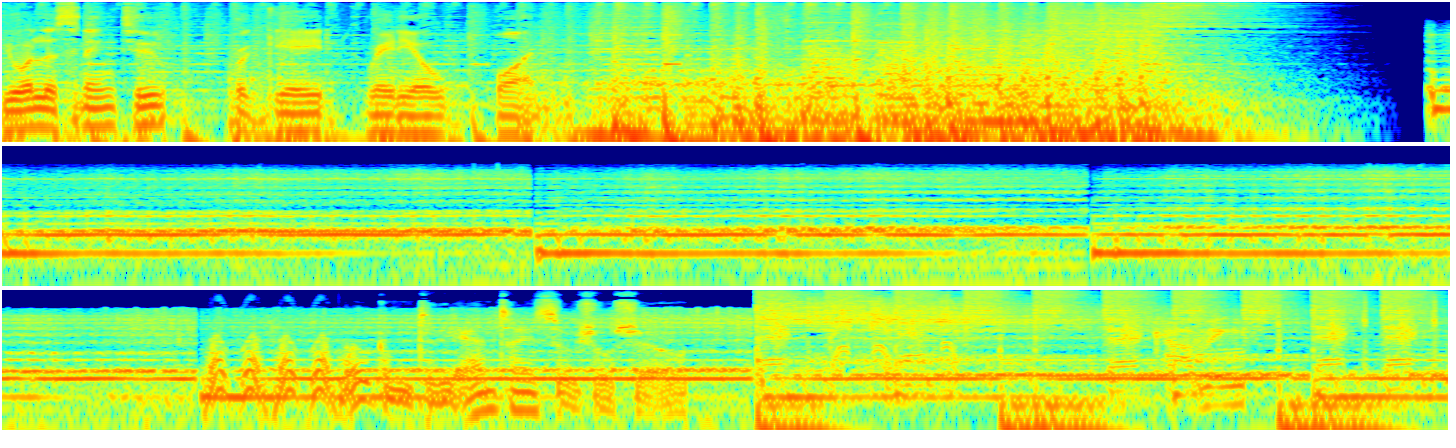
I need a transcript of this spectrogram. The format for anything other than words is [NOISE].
You're listening to Brigade Radio 1. Welcome to the Antisocial Show. They're coming. They're, they're,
